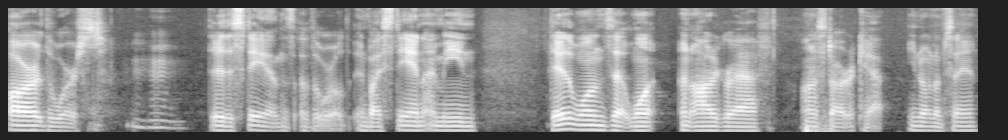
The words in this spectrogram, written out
are the worst. They're the stands of the world, and by stand I mean they're the ones that want an autograph on a starter cap. You know what I'm saying?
